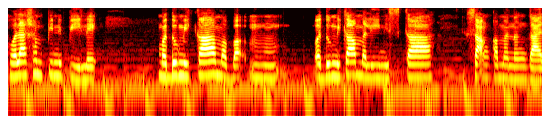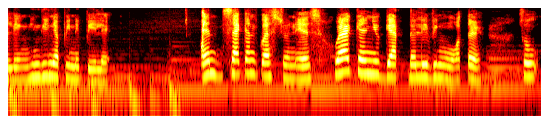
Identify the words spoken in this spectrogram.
wala siyang pinipili. Madumi ka, maba, mm, madumi ka, malinis ka, saan ka man nanggaling, hindi niya pinipili. And second question is, where can you get the living water? So,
